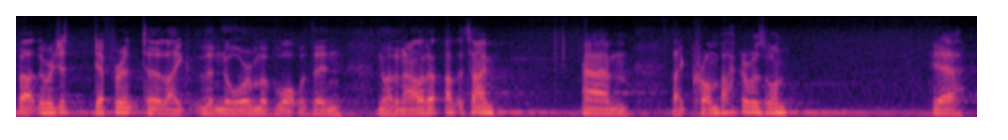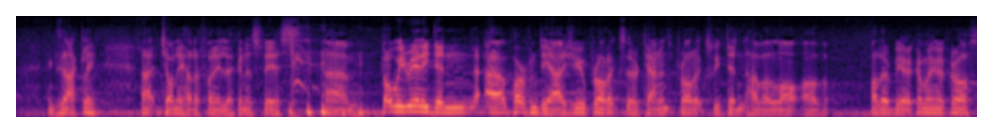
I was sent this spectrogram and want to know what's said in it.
but they were just different to like the norm of what was in Northern Ireland at, at the time. Um, like Krombacher was one. Yeah, exactly. Uh, Jonny had a funny look in his face, um, but we really didn't. Uh, apart from Diageo products or Tennent's products, we didn't have a lot of other beer coming across.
